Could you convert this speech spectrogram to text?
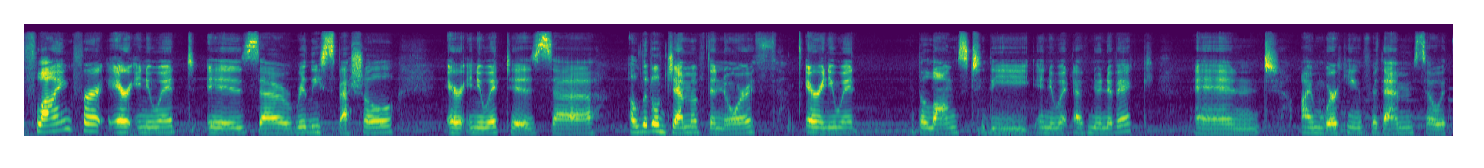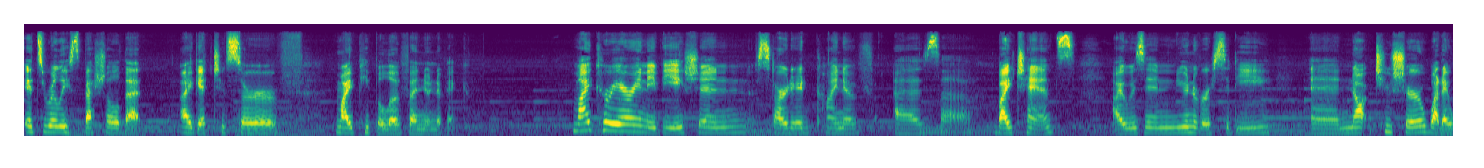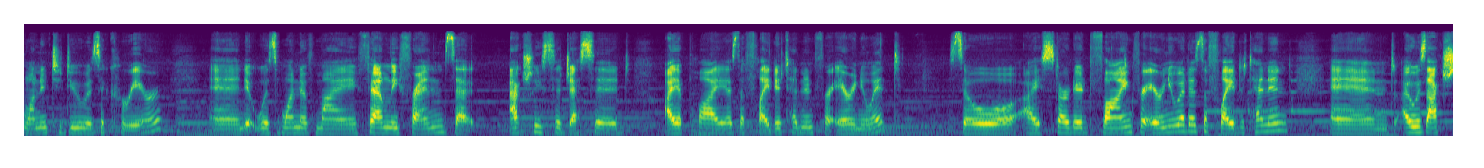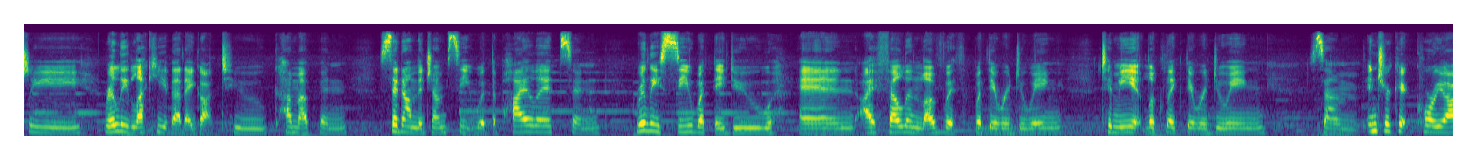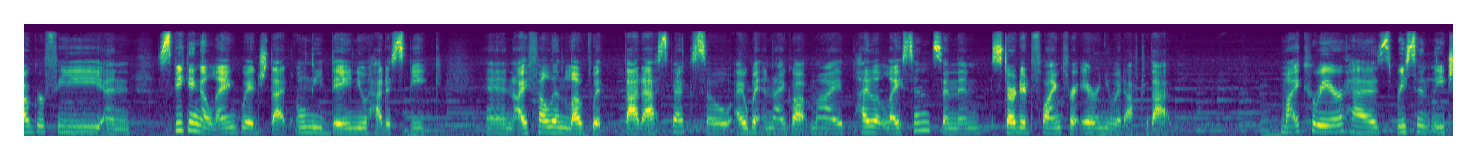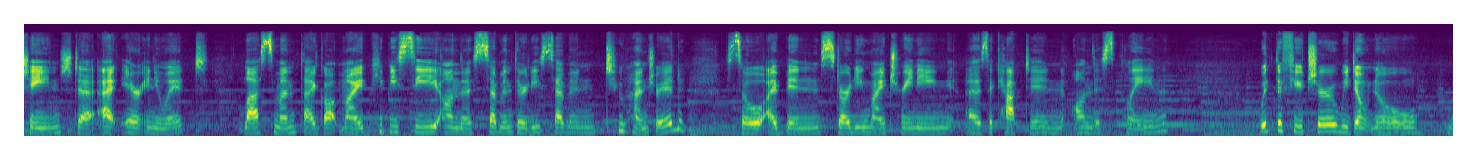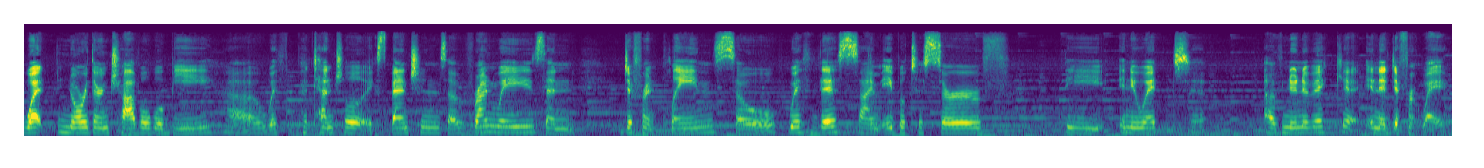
Flying for Air Inuit is uh, really special. Air Inuit is uh, a little gem of the north. Air Inuit belongs to the Inuit of Nunavik and I'm working for them so it's really special that I get to serve my people of uh, Nunavik. My career in aviation started kind of as uh, by chance. I was in university and not too sure what I wanted to do as a career. And it was one of my family friends that actually suggested I apply as a flight attendant for Air Inuit. So I started flying for Air Inuit as a flight attendant and I was actually really lucky that I got to come up and sit on the jump seat with the pilots and really see what they do and I fell in love with what they were doing. To me it looked like they were doing some intricate choreography and speaking a language that only they knew how to speak. And I fell in love with that aspect, so I went and I got my pilot license and then started flying for Air Inuit after that. My career has recently changed uh, at Air Inuit. Last month I got my PPC on the 737-200, so I've been starting my training as a captain on this plane. With the future, we don't know what northern travel will be uh, with potential expansions of runways and different planes. So with this, I'm able to serve the Inuit of Nunavik in a different way.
